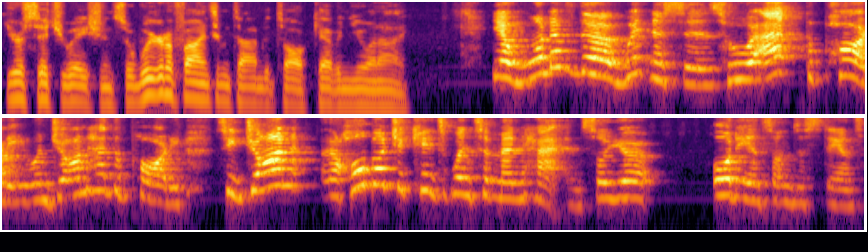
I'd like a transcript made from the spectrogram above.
your situation. So we're gonna find some time to talk, Kevin. You and I. Yeah, one of the witnesses who were at the party when John had the party. See, John, a whole bunch of kids went to Manhattan, so your audience understands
